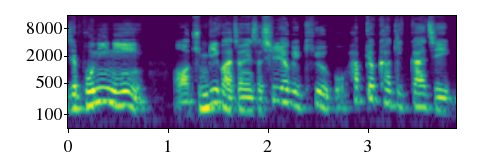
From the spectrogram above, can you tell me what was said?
이제 본인이 어, 준비 과정에서 실력을 키우고 합격하기까지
